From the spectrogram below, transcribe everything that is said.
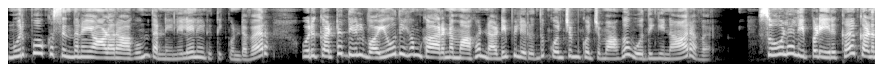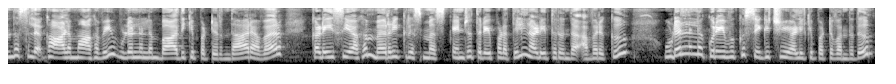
முற்போக்கு சிந்தனையாளராகவும் தன்னை நிலைநிறுத்திக் கொண்டவர். ஒரு கட்டத்தில் வயோதிகம் காரணமாக நடிப்பிலிருந்து கொஞ்சம் கொஞ்சமாக ஒதுங்கினார் அவர். சூழல் இப்படி இருக்க கடந்த சில காலமாகவே உடல்நலம் பாதிக்கப்பட்டிருந்தார் அவர். கடைசியாக மெர்ரி கிறிஸ்மஸ் என்ற திரைப்படத்தில் நடித்திருந்த அவருக்கு உடல்நலக் குறைவுக்கு சிகிச்சை அளிக்கப்பட்டு வந்தது.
